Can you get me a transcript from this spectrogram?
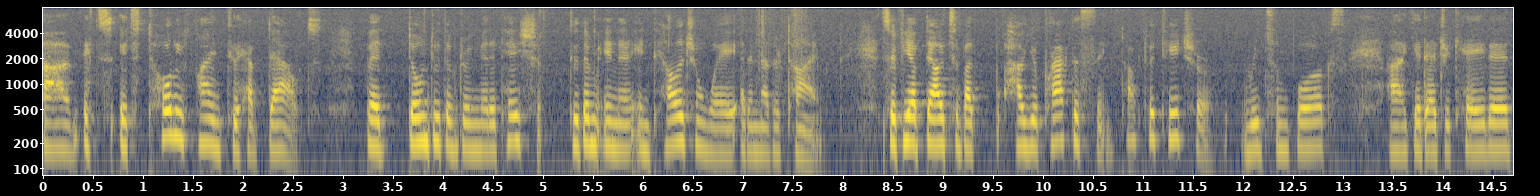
um, it's, it's totally fine to have doubts, but don't do them during meditation. Do them in an intelligent way at another time. So if you have doubts about how you're practicing, talk to a teacher, read some books, uh, get educated.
